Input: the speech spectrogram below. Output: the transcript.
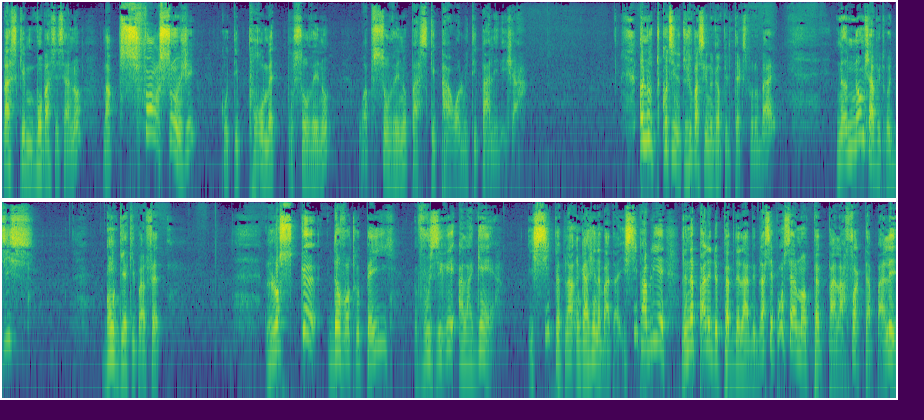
parce qu'il bon passé ça, non? M'a fort songer kote promet pou sove nou, wap sove nou paske parol ou ti pale deja. An nou kontine toujou paske nou gampil tekst pou nou bay. Nan nom chapitre 10, gon gen ki pral fèt. Loske dan votre peyi, vous irez a la guerre. Isi, pep la engaje nan batay. Isi, pabliye, le nan pale de pep de la Bib. La, se pon selman pep pa la fwa ki ta pale.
